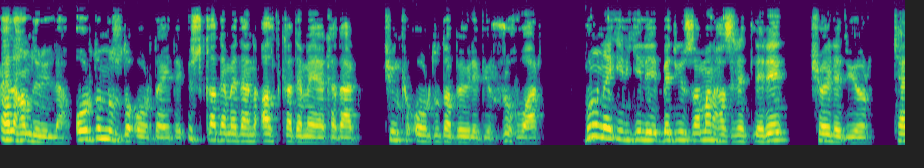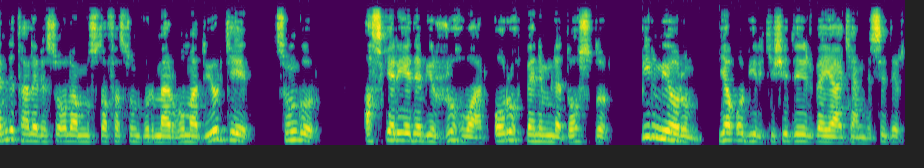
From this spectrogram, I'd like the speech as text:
elhamdülillah ordumuz da oradaydı. Üst kademeden alt kademeye kadar. Çünkü orduda böyle bir ruh var. Bununla ilgili Bediüzzaman Hazretleri şöyle diyor. Kendi talebesi olan Mustafa Sungur merhuma diyor ki, Sungur, askeriyede bir ruh var. O ruh benimle dosttur. Bilmiyorum ya o bir kişidir veya kendisidir.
